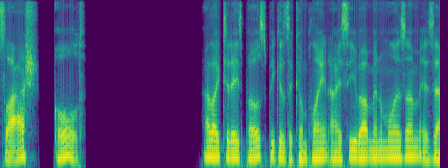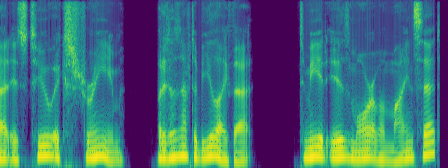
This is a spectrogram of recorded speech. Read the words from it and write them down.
slash old. I like today's post because the complaint I see about minimalism is that it's too extreme, but it doesn't have to be like that. To me, it is more of a mindset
